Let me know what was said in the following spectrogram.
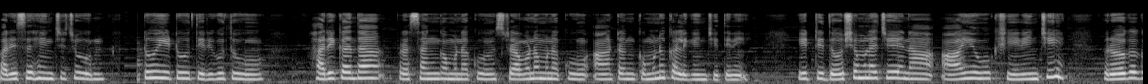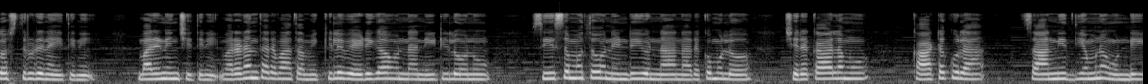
పరిసహించుచు అటు ఇటు తిరుగుతూ హరికథ ప్రసంగమునకు శ్రవణమునకు ఆటంకమును కలిగించి తిని ఇట్టి దోషములచే నా ఆయువు క్షీణించి రోగగ్రస్తుడినై తిని మరణించి తిని మరణం తర్వాత మిక్కిలి వేడిగా ఉన్న నీటిలోనూ సీసముతో నిండియున్న నరకములో చిరకాలము కాటకుల సాన్నిధ్యమున ఉండి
